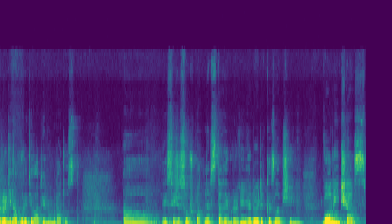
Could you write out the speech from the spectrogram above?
Rodina bude dělat jenom radost. A jestliže jsou špatné vztahy v rodině, dojde ke zlepšení. Volný čas,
